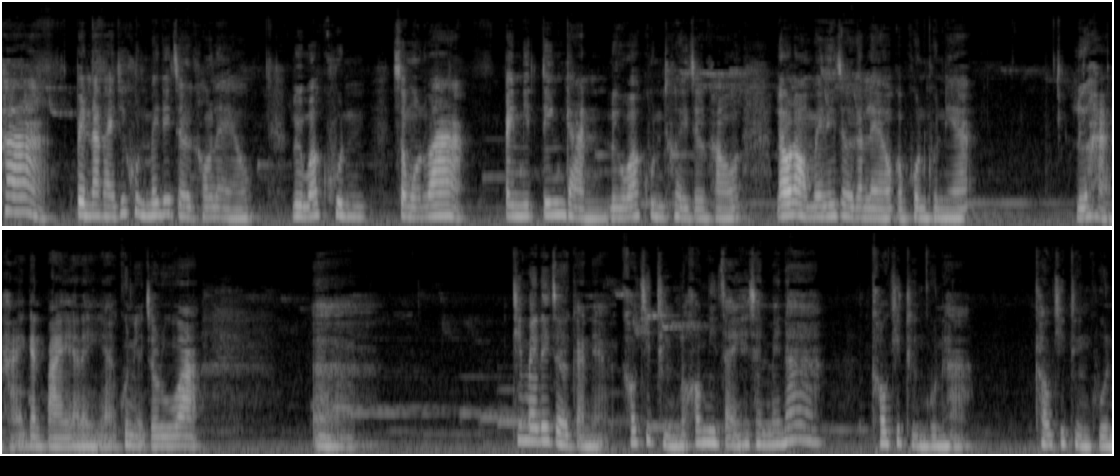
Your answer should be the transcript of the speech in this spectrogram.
ถ้าเป็นอะไรที่คุณไม่ได้เจอเขาแล้ว หรือว่าคุณสมมติว่าไปมิทติ้งกัน หรือว่าคุณเคยเจอเขา แล้วเราไม่ได้เจอกันแล้วกับคนคนเนี้ยหรือห่างหายกันไปอะไรเงี้ย คุณอยากจะรู้ว่าเอ่อที่ไม่ได้เจอกันเนี่ย เขาคิดถึงแล้วเขามีใจให้ฉันไหมหน่าเขาคิดถึงคุณค่ะ เขาคิดถึงคุณ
